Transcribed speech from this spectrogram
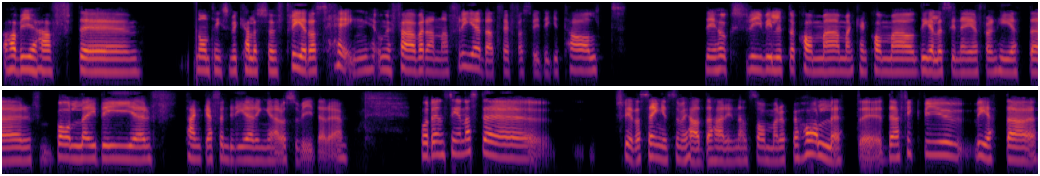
har vi haft eh, någonting som vi kallar för fredagshäng. Ungefär varannan fredag träffas vi digitalt. Det är högst frivilligt att komma, man kan komma och dela sina erfarenheter, bolla idéer, tankar, funderingar och så vidare. På den senaste fredagshänget som vi hade här innan sommaruppehållet, eh, där fick vi ju veta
